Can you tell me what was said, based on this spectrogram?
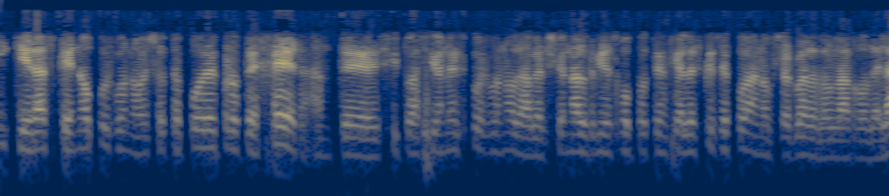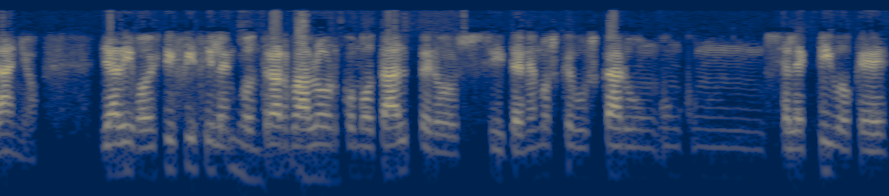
y quieras que no, pues bueno, eso te puede proteger ante situaciones, pues bueno, de aversión al riesgo potenciales que se puedan observar a lo largo del año. Ya digo, es difícil encontrar valor como tal, pero si tenemos que buscar un, un, selectivo que,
